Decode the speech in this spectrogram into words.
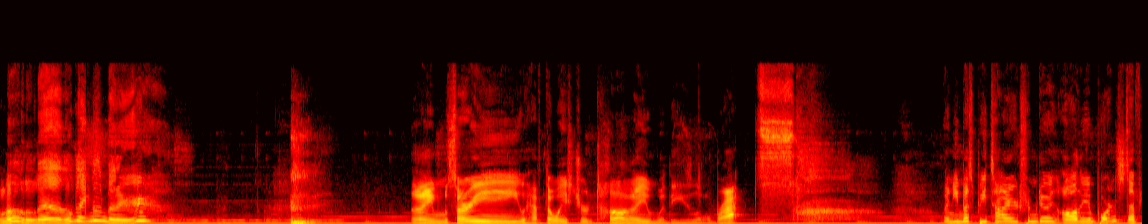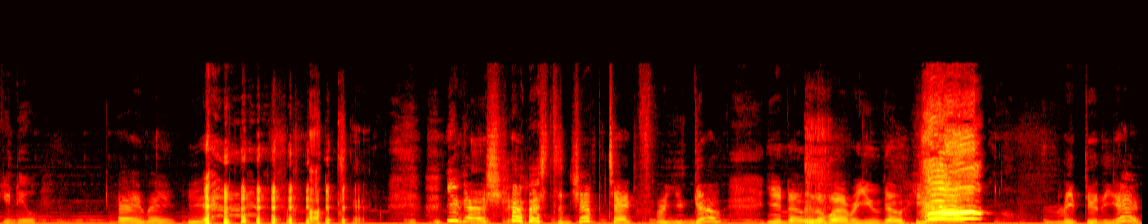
Oh, no, thanks, Butter. I'm sorry you have to waste your time with these little brats. When you must be tired from doing all the important stuff you do. hey, wait. Yeah. Okay. You gotta show us the jump tag before you go. You know, the one where you go here, leap through the air.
